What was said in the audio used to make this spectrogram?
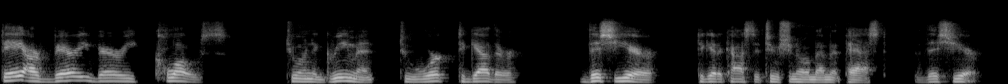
They are very, very close to an agreement to work together this year to get a constitutional amendment passed this year.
